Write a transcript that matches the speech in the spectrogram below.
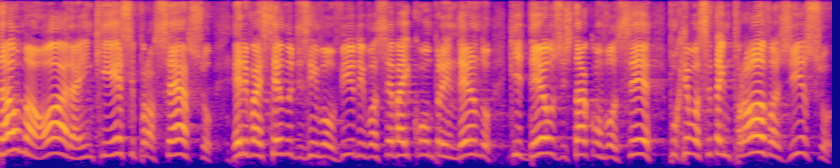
há uma hora em que esse processo ele vai sendo desenvolvido e você vai compreendendo que Deus está com você, porque você tem provas disso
